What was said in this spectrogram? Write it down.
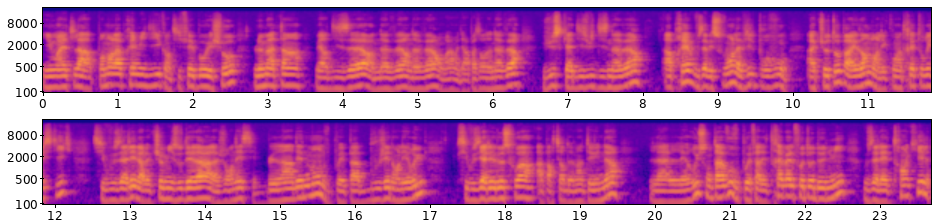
Ils vont être là pendant l'après-midi quand il fait beau et chaud, le matin vers 10h, 9h, 9h, on va dire à partir de 9h, jusqu'à 18-19h. Après, vous avez souvent la ville pour vous. À Kyoto, par exemple, dans les coins très touristiques, si vous allez vers le Kiyomizu-dera, la journée c'est blindé de monde, vous ne pouvez pas bouger dans les rues. Si vous y allez le soir à partir de 21h, les rues sont à vous, vous pouvez faire des très belles photos de nuit, vous allez être tranquille,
